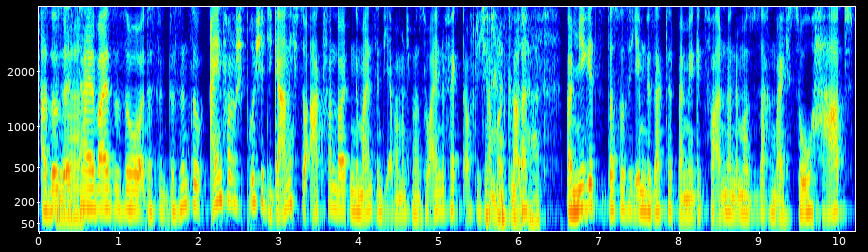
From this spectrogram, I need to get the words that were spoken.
Also es Ja. ist teilweise so, das, das sind so einfache Sprüche, die gar nicht so arg von Leuten gemeint sind, die aber manchmal so einen Effekt auf dich haben. Und gerade bei mir geht's, das, was ich eben gesagt habe, bei mir geht's vor allem dann immer so Sachen, weil ich so hart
